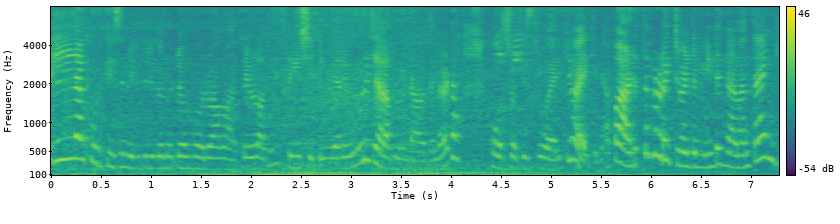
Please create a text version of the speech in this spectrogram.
എല്ലാ കുർത്തീസും ഇരുപത്തി തൊണ്ണൂറ്റൊമ്പത് രൂപ മാത്രമേ ഉള്ളൂ. അതും ഫ്രീ ഷിപ്പിംഗ് വേറെ ഒരു ചാർജും ഉണ്ടാവത്തില്ല കേട്ടോ. പോസ്റ്റ് ഓഫീസ് ത്രൂ ആയിരിക്കും അയക്കുന്നത് അപ്പോൾ അടുത്ത പ്രൊഡക്റ്റുമായിട്ട് വീണ്ടും കാണാം. താങ്ക്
